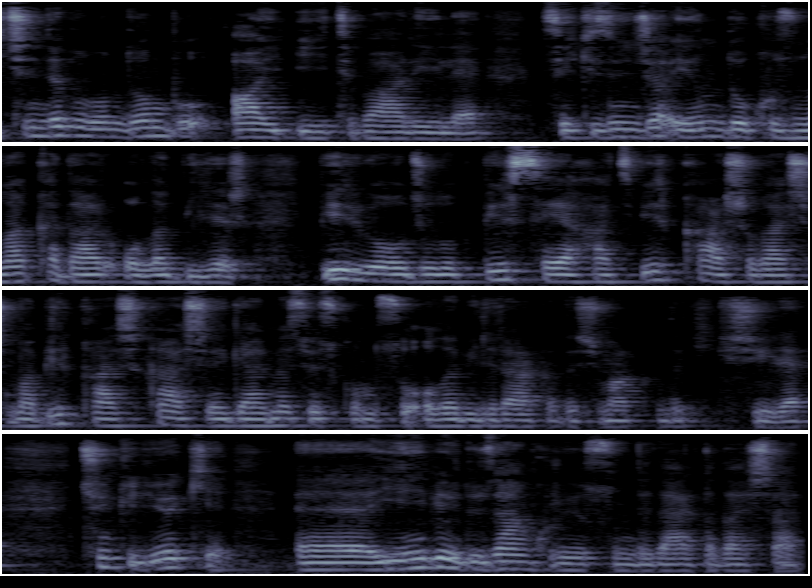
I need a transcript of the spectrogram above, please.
içinde bulunduğum bu ay itibariyle 8. ayın 9'una kadar olabilir. Bir yolculuk, bir seyahat, bir karşılaşma, bir karşı karşıya gelme söz konusu olabilir arkadaşım aklındaki kişiyle. Çünkü diyor ki e, yeni bir düzen kuruyorsun dedi arkadaşlar.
